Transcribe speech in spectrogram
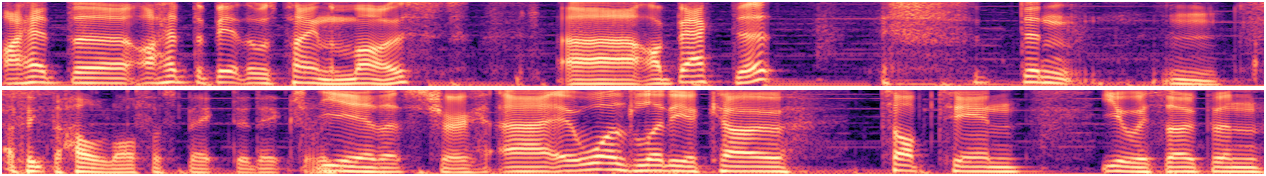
I had the I had the bet that was paying the most. Uh, I backed it. Didn't. Mm. I think the whole office backed it, actually. Yeah, that's true. Uh, it was Lydia Ko, top 10, US Open,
